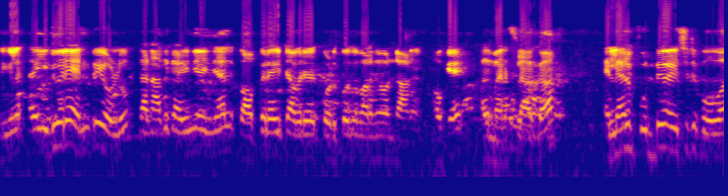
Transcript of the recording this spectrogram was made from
നിങ്ങൾ ഇതുവരെ എൻട്രി ഉള്ളൂ. കാരണം അത് കഴിഞ്ഞ് കഴിഞ്ഞാൽ കോപ്പിറൈറ്റ് അവർ കൊടുക്കുമെന്ന് പറഞ്ഞുകൊണ്ടാണ്. ഓക്കെ അത് മനസ്സിലാക്കുക. എല്ലാവരും ഫുഡ് കഴിച്ചിട്ട് പോവുക.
